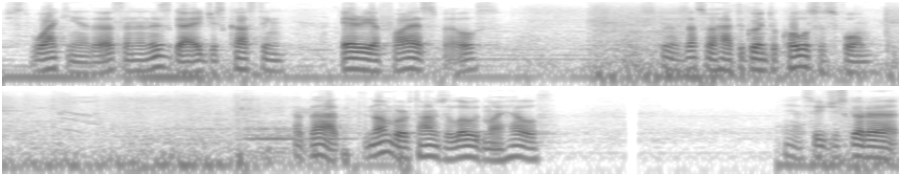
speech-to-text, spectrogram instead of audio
just whacking at us, and then this guy just casting area fire spells. That's why I had to go into Colossus form at that, the number of times I lowered my health. Yeah, so you just gotta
